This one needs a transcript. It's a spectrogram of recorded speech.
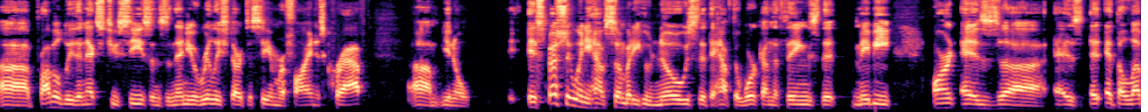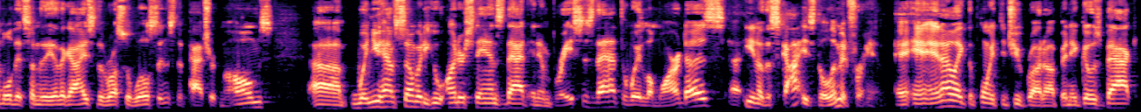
uh, probably the next two seasons, and then you'll really start to see him refine his craft. Um, you know, especially when you have somebody who knows that they have to work on the things that maybe aren't as uh, as at the level that some of the other guys, the Russell Wilsons, the Patrick Mahomes. Uh, when you have somebody who understands that and embraces that the way Lamar does, uh, you know, the sky is the limit for him. And, and, I like the point that you brought up, and it goes back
